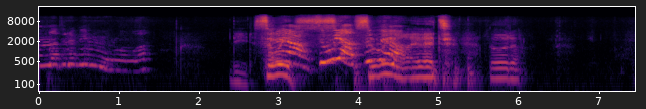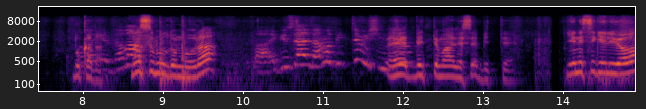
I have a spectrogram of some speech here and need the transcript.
onun adını bilmiyorum ama. Değil. Sıvı yağ, sıvı yağ, sıvı yağ. evet. Doğru. Bu kadar. Hayır, devam. Nasıl buldun Buğra? Vay güzeldi ama bitti mi şimdi? Evet bitti maalesef bitti. Yenisi geliyor.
